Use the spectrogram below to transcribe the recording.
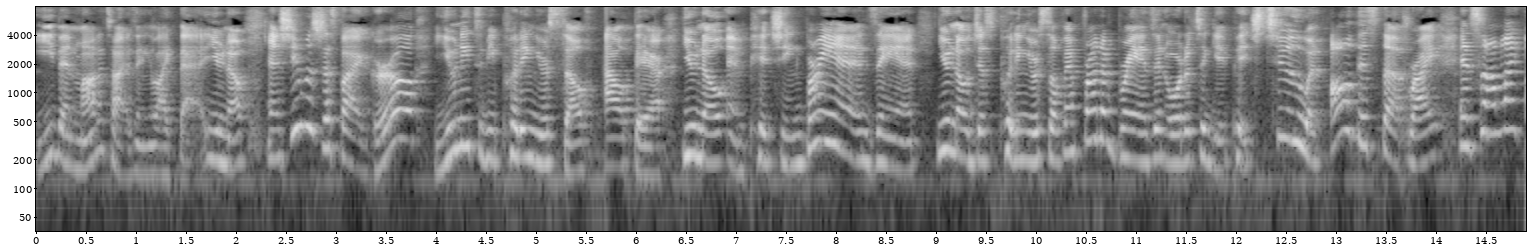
even monetizing like that you know? And she was just like girl you need to be putting yourself out there you know and pitching brands and you know just putting yourself in front of brands in order to get pitched to and all this stuff right? And so i'm like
